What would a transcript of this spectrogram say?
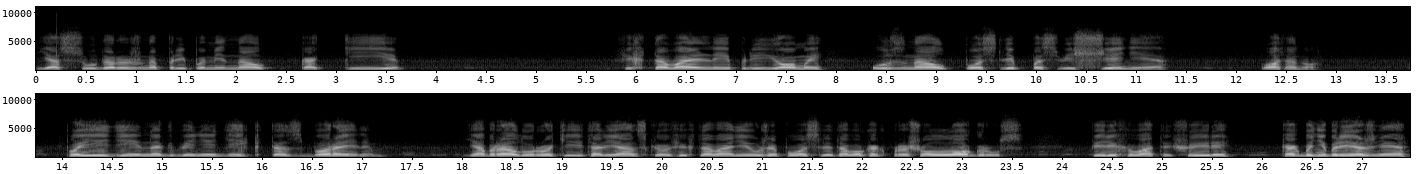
Я судорожно припоминал, какие фехтовальные приемы узнал после посвящения. Вот оно. Поединок Бенедикта с Борелем. Я брал уроки итальянского фехтования уже после того, как прошел Логрус. Перехваты шире, как бы небрежнее,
